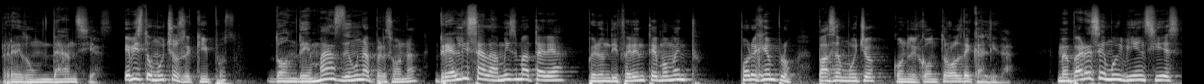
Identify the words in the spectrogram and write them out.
redundancias. He visto muchos equipos donde más de una persona realiza la misma tarea pero en diferente momento. Por ejemplo, pasa mucho con el control de calidad. Me parece muy bien si es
